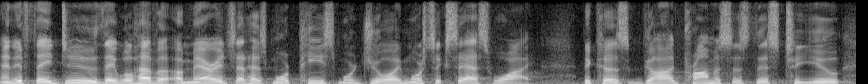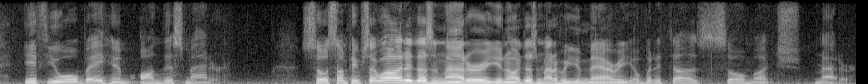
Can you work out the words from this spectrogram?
And if they do, they will have a, a marriage that has more peace, more joy, more success. Why? because God promises this to you if you obey Him on this matter. So some people say, well, it doesn't matter, you know, it doesn't matter who you marry, oh, but it does so much matter.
